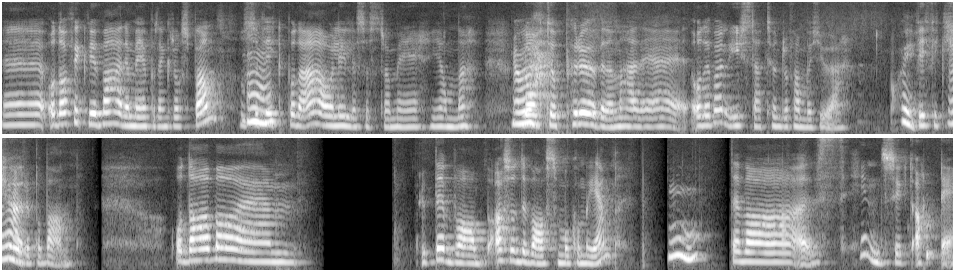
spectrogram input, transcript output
Eh, og da fikk vi være med på den crossbanen. Og så Mm. fikk både jeg og lillesøstera mi, Janne, Ja, lov til å prøve denne her. eh, Og det var en Ystad 125. Oi. Vi fikk kjøre på banen. Og da var eh, det var, altså det var som å komme hjem. Mhm. Det var sinnssykt artig.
